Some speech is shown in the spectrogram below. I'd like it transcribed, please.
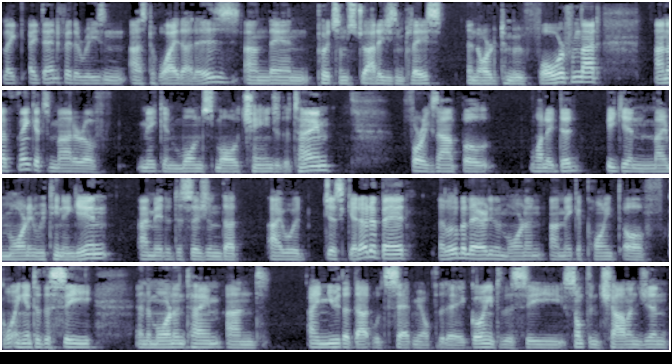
like identify the reason as to why that is and then put some strategies in place in order to move forward from that. And I think it's a matter of making one small change at a time. For example, when I did begin my morning routine again, I made a decision that I would just get out of bed a little bit early in the morning I make a point of going into the sea in the morning time. And I knew that that would set me up for the day. Going into the sea, something challenging.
